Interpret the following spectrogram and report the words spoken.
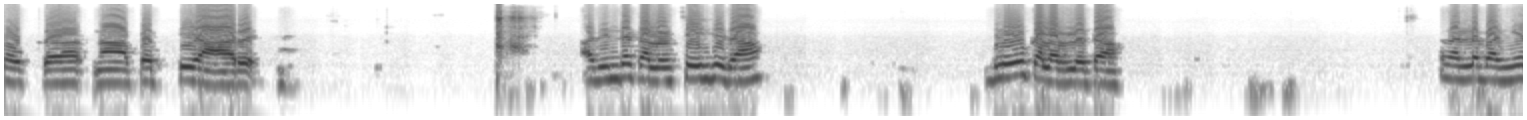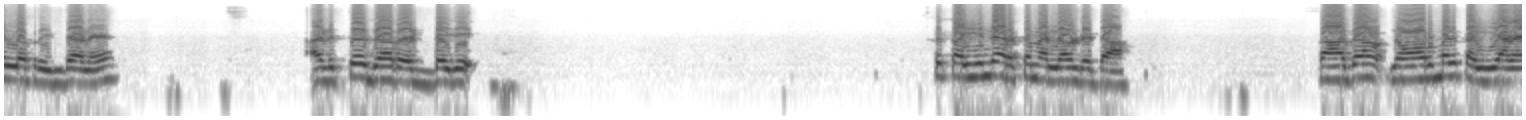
നോക്കുക. നാപ്പത്തി ആറ് അതിന്റെ കളർ ചേഞ്ച് ഇതാ. ബ്ലൂ കളറിൽ കേട്ടാ നല്ല ഭംഗിയുള്ള പ്രിന്റ് ആണ്. അടുത്ത ഇതാ റെഡിൽ കയ്യിന്റെ ഇറക്കം നല്ലോണ്ട് കേട്ടാ സാധാ നോർമൽ കൈയാണ്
